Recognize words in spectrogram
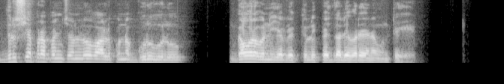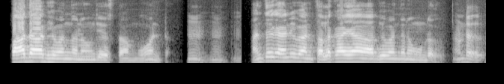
దృశ్య ప్రపంచంలో వాళ్ళకున్న గురువులు గౌరవనీయ వ్యక్తులు పెద్దలు ఎవరైనా ఉంటే పాదాభివందనం చేస్తాము అంట. అంతేగాని వాని తలకాయ అభివందనం ఉండదు. ఉండదు?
